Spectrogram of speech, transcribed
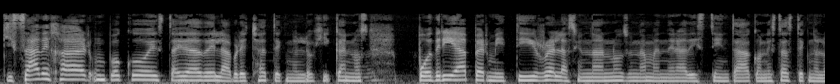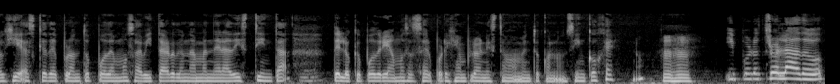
quizá dejar un poco esta idea de la brecha tecnológica nos podría permitir relacionarnos de una manera distinta con estas tecnologías que de pronto podemos habitar de una manera distinta de lo que podríamos hacer, por ejemplo, en este momento con un 5G, ¿no? Y por otro lado,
